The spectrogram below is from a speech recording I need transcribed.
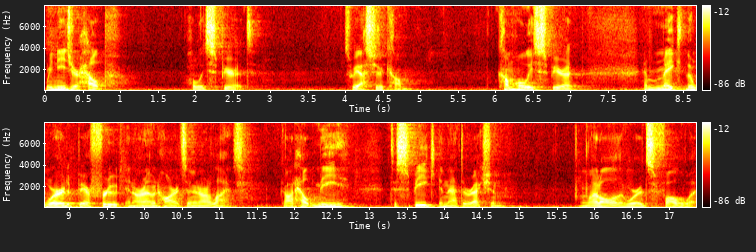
We need your help, Holy Spirit. So we ask you to come. Come, Holy Spirit, and make the word bear fruit in our own hearts and in our lives. God, help me to speak in that direction and let all other words fall away.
